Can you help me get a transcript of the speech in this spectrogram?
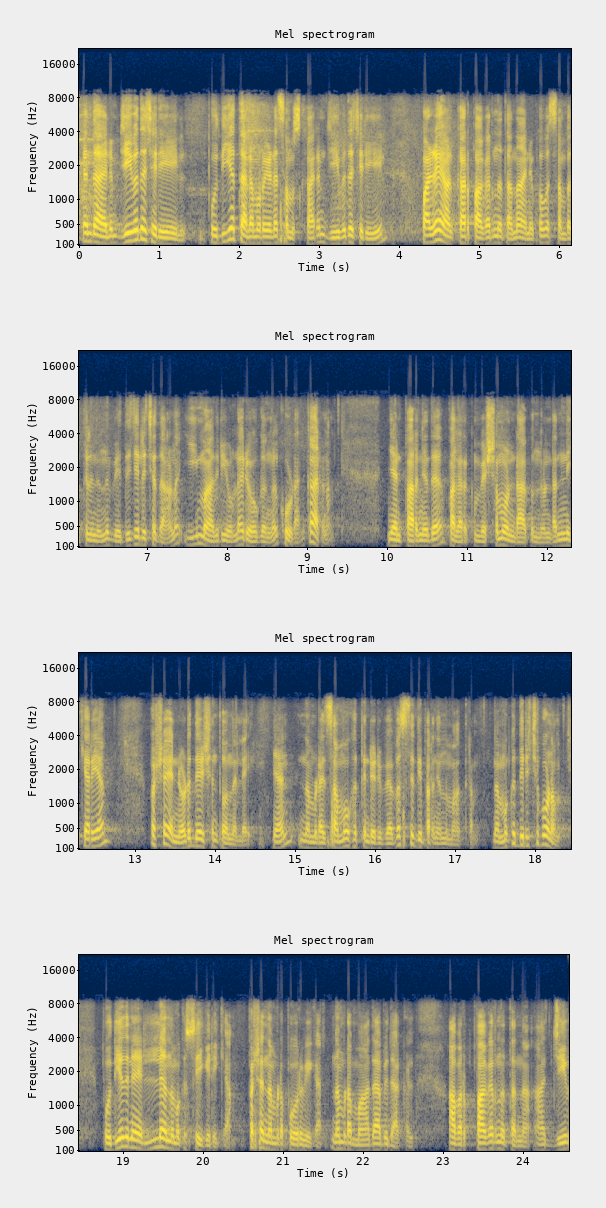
എന്തായാലും ജീവിതചര്യയിൽ പുതിയ തലമുറയുടെ സംസ്കാരം ജീവിതചര്യയിൽ പഴയ ആൾക്കാർ പകർന്നു തന്ന അനുഭവ സമ്പത്തിൽ നിന്ന് വ്യതിചലിച്ചതാണ് ഈ മാതിരിയുള്ള രോഗങ്ങൾ കൂടാൻ കാരണം. ഞാൻ പറഞ്ഞത് പലർക്കും വിഷമം ഉണ്ടാക്കുന്നുണ്ടെന്ന് എനിക്കറിയാം. പക്ഷേ എന്നോട് ദേഷ്യം തോന്നല്ലേ? ഞാൻ നമ്മുടെ സമൂഹത്തിന്റെ ഒരു വ്യവസ്ഥിതി പറഞ്ഞെന്ന് മാത്രം. നമുക്ക് തിരിച്ചു പോകണം പുതിയതിനെ എല്ലാം നമുക്ക് സ്വീകരിക്കാം. പക്ഷേ നമ്മുടെ പൂർവികർ നമ്മുടെ മാതാപിതാക്കൾ അവർ പകർന്നു തന്ന ആ ജീവിത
